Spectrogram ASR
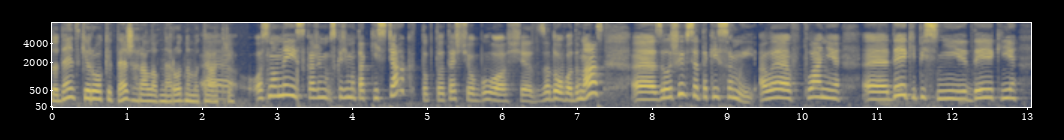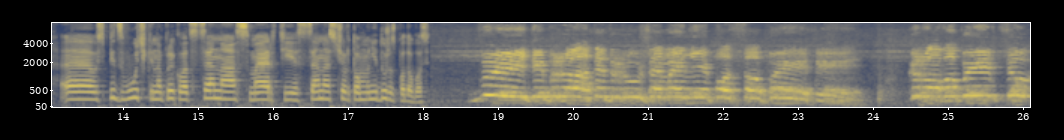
студентські роки теж грала в народному театрі. Е, Основний, скажімо, скажімо так, кістяк, тобто те, що було ще задовго до нас, е, залишився такий самий. Але в плані е, деякі пісні, деякі е, ось підзвучки, наприклад, сцена смерті, сцена з чортом, мені дуже сподобалося. Вийди, брате, друже, мені пособити. Кровопивцю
